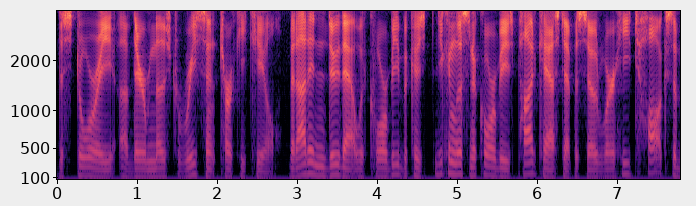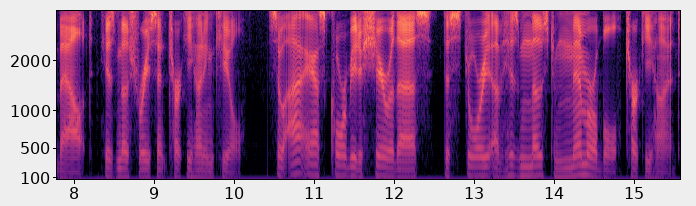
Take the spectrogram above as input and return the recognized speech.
the story of their most recent turkey kill. But I didn't do that with Corby because you can listen to Corby's podcast episode where he talks about his most recent turkey hunting kill. So I asked Corby to share with us the story of his most memorable turkey hunt.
